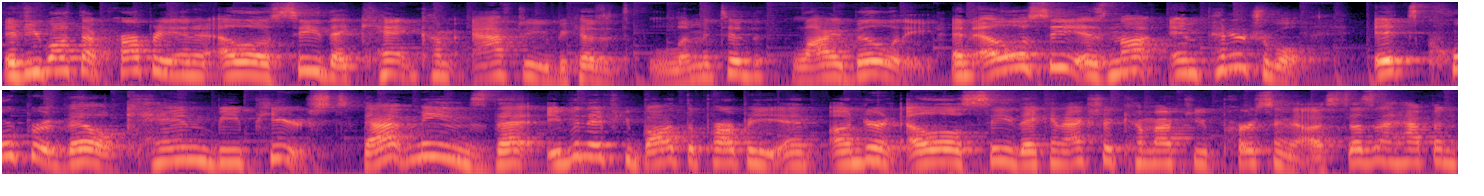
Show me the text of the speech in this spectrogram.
If you bought that property in an LLC, they can't come after you because it's limited liability. An LLC is not impenetrable its corporate veil can be pierced. That means that even if you bought the property in, under an LLC, they can actually come after you personally. Now, this doesn't happen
